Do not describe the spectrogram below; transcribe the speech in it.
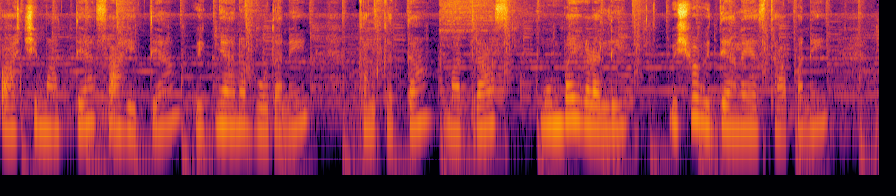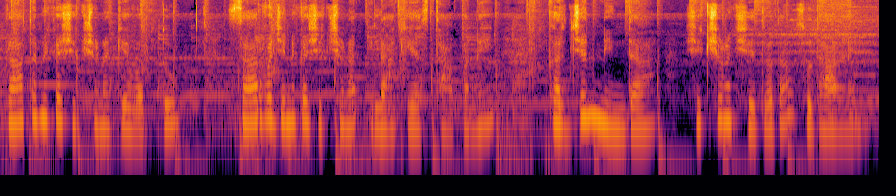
ಪಾಶ್ಚಿಮಾತ್ಯ, ಸಾಹಿತ್ಯ, ವಿಜ್ಞಾನ ಬೋಧನೆ, ಕಲ್ಕತ್ತಾ, ಮದ್ರಾಸ್, ಮುಂಬೈಗಳಲ್ಲಿ ವಿಶ್ವವಿದ್ಯಾಲಯ ಸ್ಥಾಪನೆ, ಪ್ರಾಥಮಿಕ ಶಿಕ್ಷಣಕ್ಕೆ ಒತ್ತು, ಸಾರ್ವಜನಿಕ ಶಿಕ್ಷಣ ಇಲಾಖೆಯ ಸ್ಥಾಪನೆ ಕರ್ಜನ್ನಿಂದ ಶಿಕ್ಷಣ ಕ್ಷೇತ್ರದ ಸುಧಾರಣೆ.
